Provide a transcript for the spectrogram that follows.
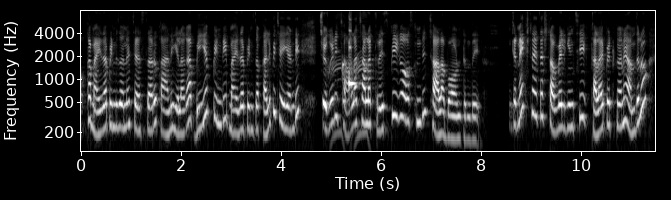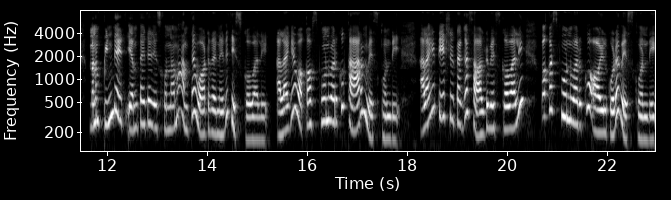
ఒక్క మైదా పిండితోనే చేస్తారు. కానీ ఇలాగా బియ్యం పిండి మైదా పిండితో కలిపి చేయండి. చెగుడి చాలా చాలా క్రిస్పీగా వస్తుంది. చాలా బాగుంటుంది. ఇంకా నెక్స్ట్ అయితే స్టవ్ వెలిగించి కళాయి పెట్టుకొని అందులో మనం పిండి అయితే ఎంత అయితే తీసుకున్నామో అంతే వాటర్ అనేది తీసుకోవాలి. అలాగే ఒక స్పూన్ వరకు కారం వేసుకోండి. అలాగే టేస్ట్ తగ్గ సాల్ట్ వేసుకోవాలి. ఒక స్పూన్ వరకు ఆయిల్ కూడా వేసుకోండి.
